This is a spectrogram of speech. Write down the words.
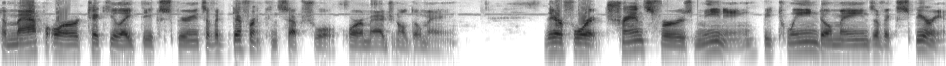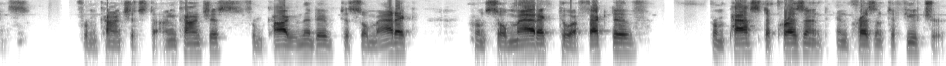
to map or articulate the experience of a different conceptual or imaginal domain. Therefore, it transfers meaning between domains of experience, from conscious to unconscious, from cognitive to somatic, from somatic to affective, from past to present, and present to future,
